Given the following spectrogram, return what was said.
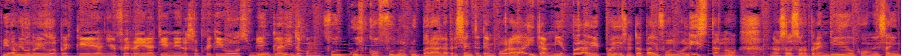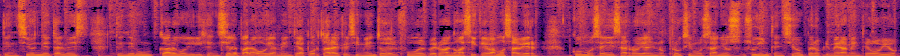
Bien amigos, no hay duda pues que Daniel Ferreira tiene los objetivos bien claritos con Cusco Fútbol Club para la presente temporada y también para después de su etapa de futbolista, ¿no? Nos ha sorprendido con esa intención de tal vez tener un cargo dirigencial para obviamente aportar al crecimiento del fútbol peruano, así que vamos a ver cómo se desarrolla en los próximos años su intención, pero primeramente obvio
